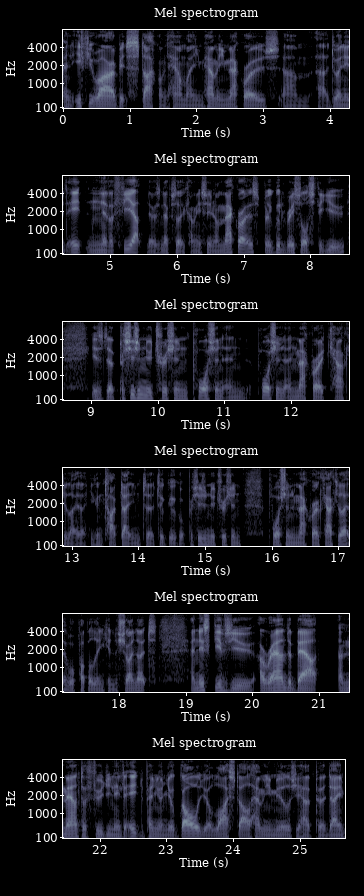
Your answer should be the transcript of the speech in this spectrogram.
And if you are a bit stuck on how many how many macros um, uh, do I need to eat, never fear. There is an episode coming soon on macros, but a good resource for you is the Precision Nutrition portion and portion and macro calculator. You can type that into to Google. Precision Nutrition portion and macro calculator. We'll pop a link in the show notes, and this gives you around about amount of food you need to eat depending on your goal, your lifestyle, how many meals you have per day,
